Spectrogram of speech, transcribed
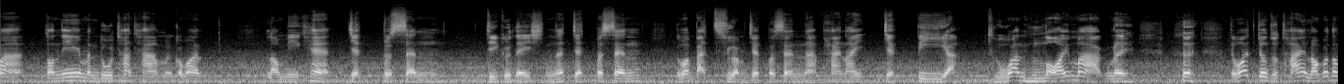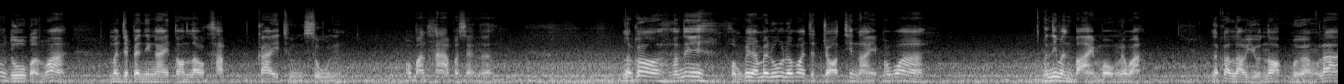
ว่า ตอนนี้มันดูท่าทางเหมือนกับว่าเรามีแค่ 7% degradation นะ 7%หรือว่าแบตเสื่อม 7%นะภายใน 7 ปีอะถือว่าน้อยมากเลย แต่ว่าจนสุดท้ายเราก็ต้องดูก่อนว่า มันจะเป็นยังไงตอนเราขับใกล้ถึงศูนย์ประมาณ5%นะแล้วก็วันนี้ผมก็ยังไม่รู้เลยว่าจะจอดที่ไหน เพราะว่าวันนี้มันบ่ายโมงแล้วว่ะแล้วก็เราอยู่นอกเมืองล้ว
